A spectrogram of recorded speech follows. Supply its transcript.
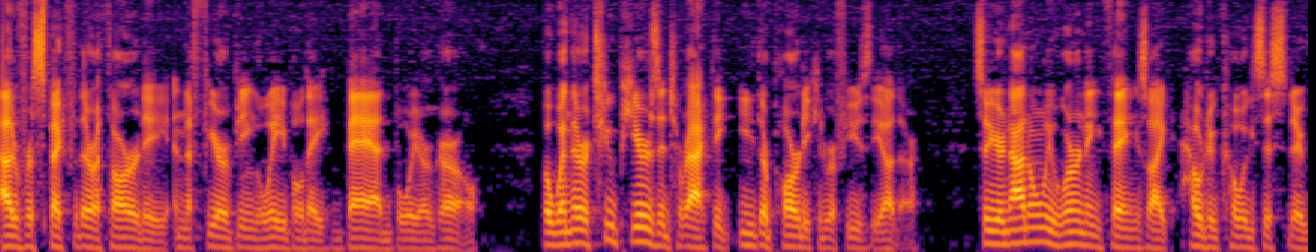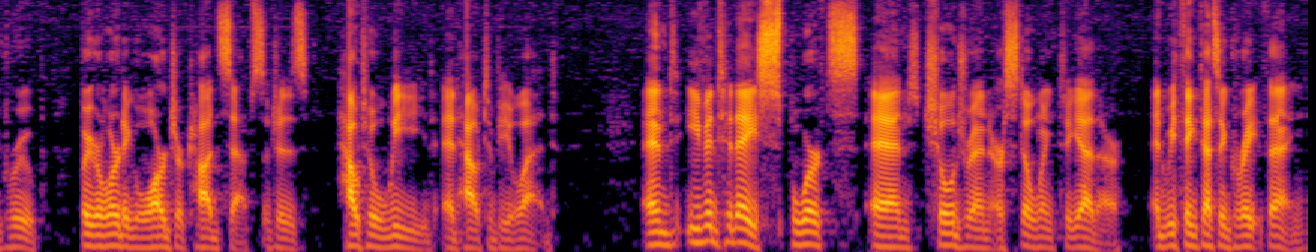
out of respect for their authority and the fear of being labeled a bad boy or girl. But when there are two peers interacting, either party can refuse the other. So you're not only learning things like how to coexist in a group, but you're learning larger concepts such as how to lead and how to be led. And even today, sports and children are still linked together. And we think that's a great thing.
